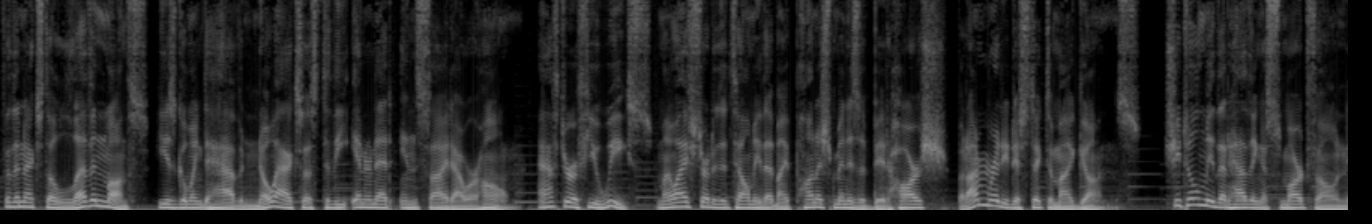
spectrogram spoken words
For the next 11 months, he is going to have no access to the internet inside our home. After a few weeks, my wife started to tell me that my punishment is a bit harsh, but I'm ready to stick to my guns. She told me that having a smartphone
